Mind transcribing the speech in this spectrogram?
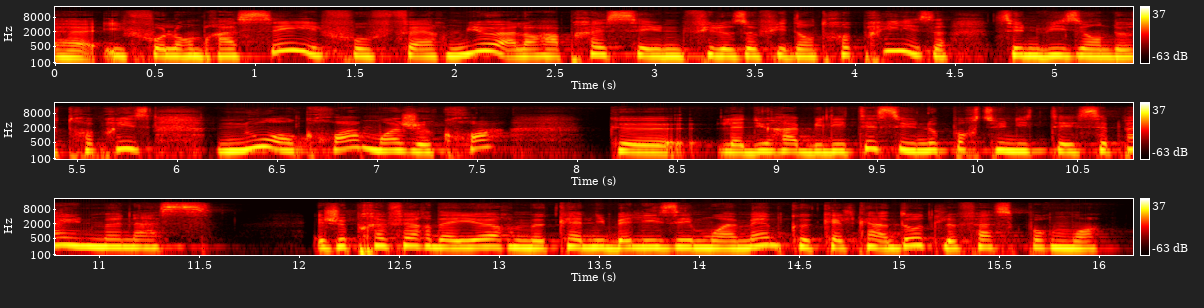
euh, il faut l'embrasser, il faut faire mieux. Alors après c'est une philosophie d'entreprise, c'est une vision d'entreprise. Nous on croit, moi je crois que la durabilité c'est une opportunité, c'est pas une menace. Je préfère d'ailleurs me cannibaliser moi-même que quelqu'un d'autre le fasse pour moi.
